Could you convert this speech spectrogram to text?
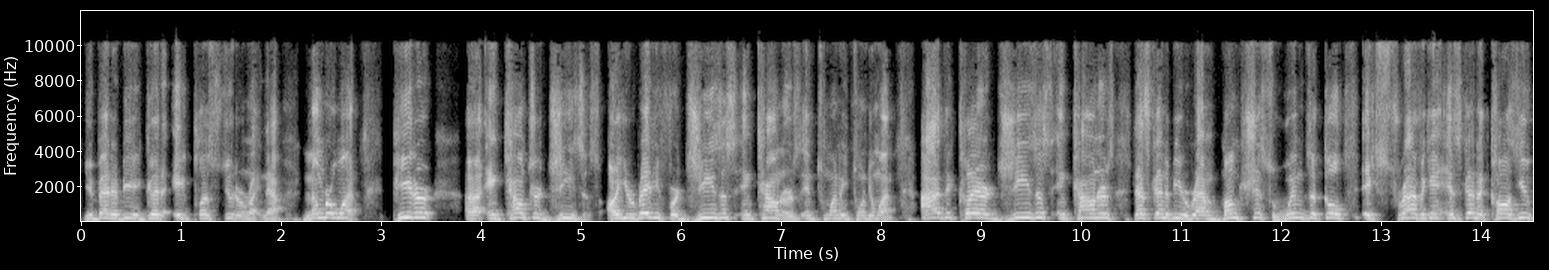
you better be a good A plus student right now. Number one, Peter uh, encountered Jesus. Are you ready for Jesus encounters in 2021? I declare Jesus encounters that's going to be rambunctious, whimsical, extravagant. It's going to cause you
